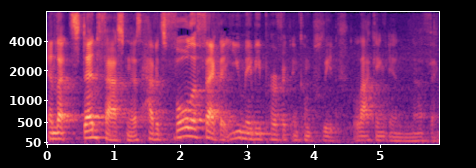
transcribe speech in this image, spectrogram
And let steadfastness have its full effect that you may be perfect and complete, lacking in nothing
